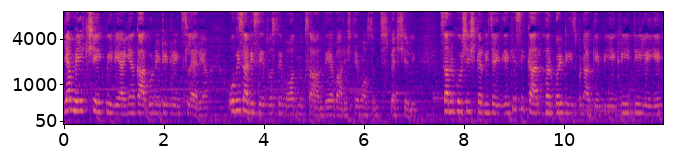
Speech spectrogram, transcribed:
ਜਾਂ ਮਿਲਕ ਸ਼ੇਕ ਪੀ ਰਹੇ ਆ ਜਾਂ ਕਾਰਬੋਨੇਟਡ ਡਰਿੰਕਸ ਲੈ ਰਹੇ ਆ ਉਹ ਵੀ ਸਾਡੀ ਸਿਹਤ ਵਾਸਤੇ ਬਹੁਤ ਨੁਕਸਾਨਦੇਹ ਹੈ ਬਾਰਿਸ਼ ਦੇ ਮੌਸਮ 'ਚ ਸਪੈਸ਼ਲੀ ਸਾਨੂੰ ਕੋਸ਼ਿਸ਼ ਕਰਨੀ ਚਾਹੀਦੀ ਹੈ ਕਿ ਅਸੀਂ ਘਰ ਹਰਬਲ ਟੀਜ਼ ਬਣਾ ਕੇ ਪੀਏ ਗ੍ਰੀਨ ਟੀ ਲਈਏ।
